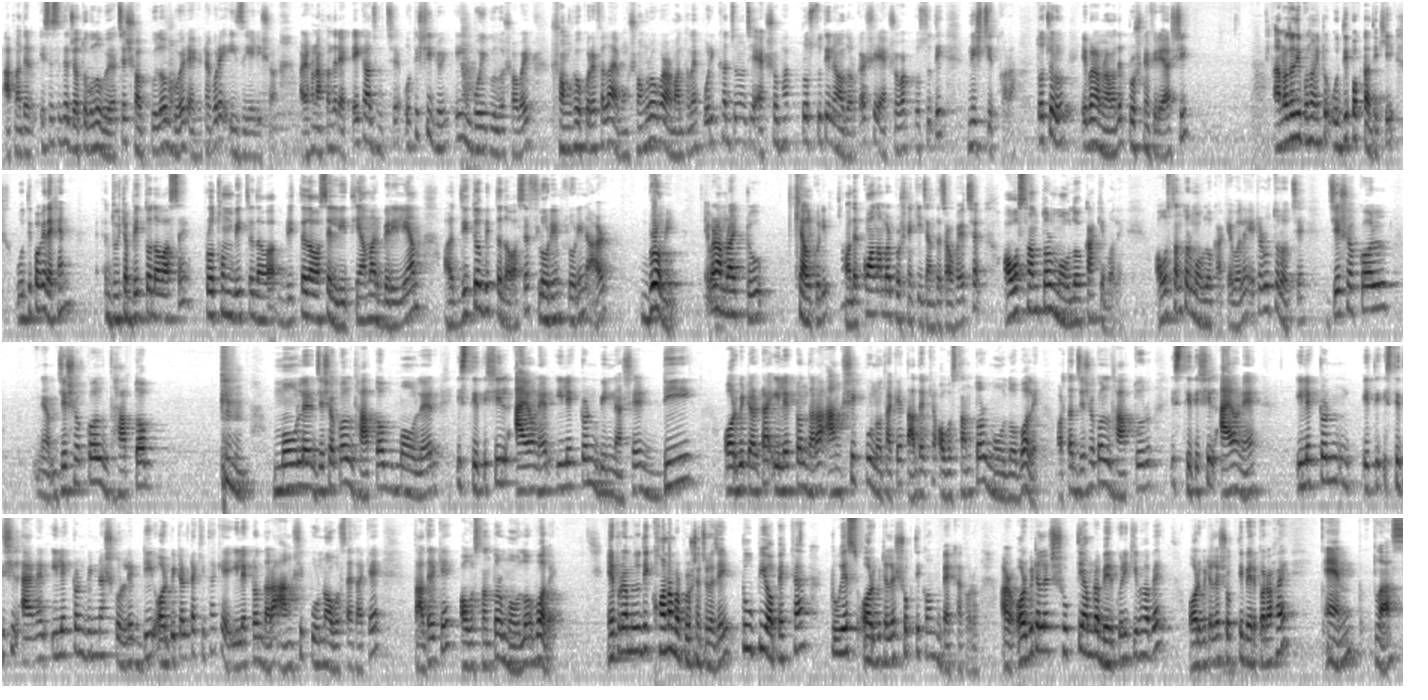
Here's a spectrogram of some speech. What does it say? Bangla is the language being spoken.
আপনাদের এসএসসিতে যতগুলো বই আছে, সবগুলো বইয়ের এক একটা করে ইজি এডিশন আর এখন আপনাদের একটাই কাজ হচ্ছে, অতি শীঘ্রই এই বইগুলো সবাই সংগ্রহ করে ফেলা এবং সংগ্রহ করার মাধ্যমে পরীক্ষার জন্য যে একশো ভাগ প্রস্তুতি নেওয়া দরকার, সেই একশো ভাগ প্রস্তুতি নিশ্চিত করা। তো চলুন, এবার আমরা আমাদের প্রশ্নে ফিরে আসি। আমরা যদি প্রথমে একটু উদ্দীপকটা দেখি, উদ্দীপকে দেখেন দুইটা বৃত্ত দেওয়া আছে। প্রথম বৃত্তে দেওয়া বৃত্তে দেওয়া আছে লিথিয়াম আর বেরিলিয়াম, আর দ্বিতীয় বৃত্তে দেওয়া আছে ফ্লোরিন ফ্লোরিন আর ব্রোমিন। এবার আমরা একটু খেয়াল করি, আমাদের ক নম্বর প্রশ্নে কি জানতে চাওয়া হয়েছে? অবস্থান্তর মৌল কাকে বলে? অবস্থান্তর মৌল কাকে বলে? এটার উত্তর হচ্ছে, যে সকল যে সকল ধাতব মৌলের, যে সকল ধাতব মৌলের স্থিতিশীল আয়নের ইলেকট্রন বিন্যাসে ডি অরবিটালটা ইলেকট্রন দ্বারা আংশিক পূর্ণ থাকে, তাদেরকে অবস্থান্তর মৌল বলে। অর্থাৎ যে সকল ধাতুর স্থিতিশীল আয়নে ইলেকট্রন স্থিতিশীল আয়নের ইলেকট্রন বিন্যাস করলে ডি অরবিটালটা কি থাকে? ইলেকট্রন দ্বারা আংশিক পূর্ণ অবস্থায় থাকে, তাদেরকে অবস্থান্তর মৌল বলে। এরপরে আমরা যদি খ নম্বর প্রশ্নে চলে যাই, টু পি অপেক্ষা টু এস অরবিটালের শক্তি কম, ব্যাখ্যা করো। আর অরবিটালের শক্তি আমরা বের করি কীভাবে? অরবিটালের শক্তি বের করা হয় এন প্লাস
